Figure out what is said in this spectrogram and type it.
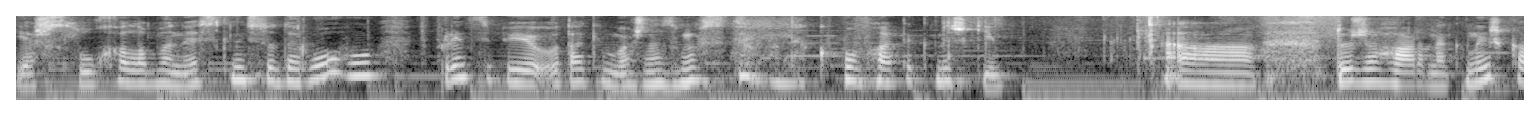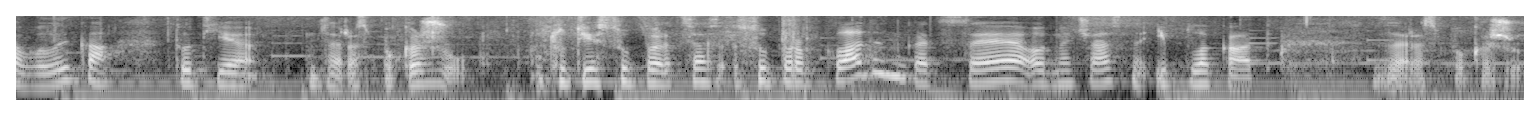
Я ж слухала Менескін всю дорогу. В принципі, отак і можна змусити мене купувати книжки. А, дуже гарна книжка, велика. Тут є, зараз покажу. Тут є супер, ця супер обкладинка, це одночасно і плакат. Зараз покажу.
